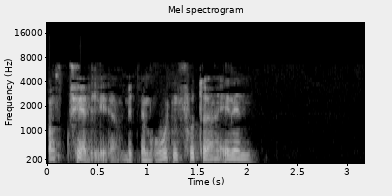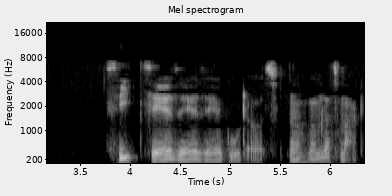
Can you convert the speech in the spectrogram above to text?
aus Pferdeleder mit einem roten Futter innen. Sieht sehr, sehr, sehr gut aus, ne, wenn man das mag.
